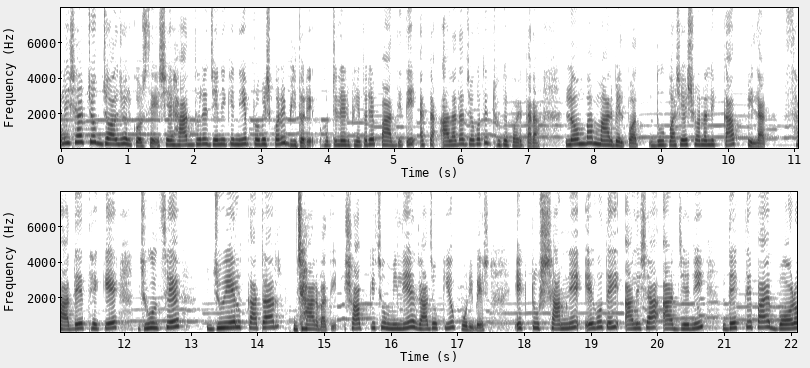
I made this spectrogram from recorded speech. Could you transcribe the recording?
আলিশার চোখ জলঝল করছে। সে হাত ধরে জেনিকে নিয়ে প্রবেশ করে ভিতরে। হোটেলের ভেতরে পা দিতেই একটা আলাদা জগতে ঢুকে পড়ে তারা। লম্বা মার্বেল পথ, দুপাশে সোনালী কাপ পিলার, ছাদে থেকে ঝুলছে জুয়েল কাটার ঝাড়বাতি সব কিছু মিলিয়ে রাজকীয় পরিবেশ। একটু সামনে এগোতেই আলিশা আর জেনি দেখতে পায় বড়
